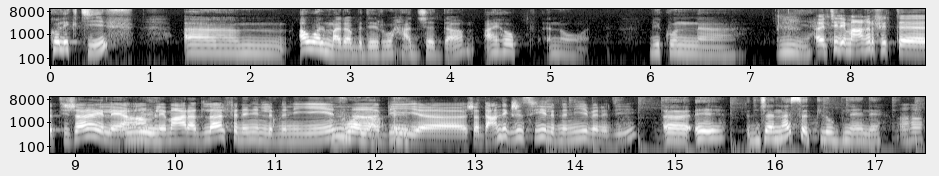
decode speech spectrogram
collectif اول مره بدي أروح على جده I hope انه بيكون آه، منيح قلت لي مع غرفة التجارة اللي عاملة معرض للفنانين اللبنانيين بجدة عندك جنسية لبنانية بندي؟ آه، إيه تجنست لبناني. أها.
